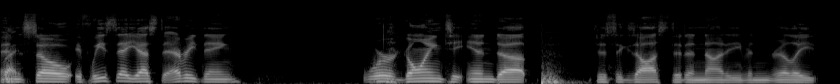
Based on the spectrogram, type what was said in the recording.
And right. so if we say yes to everything, we're going to end up just exhausted and not even really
